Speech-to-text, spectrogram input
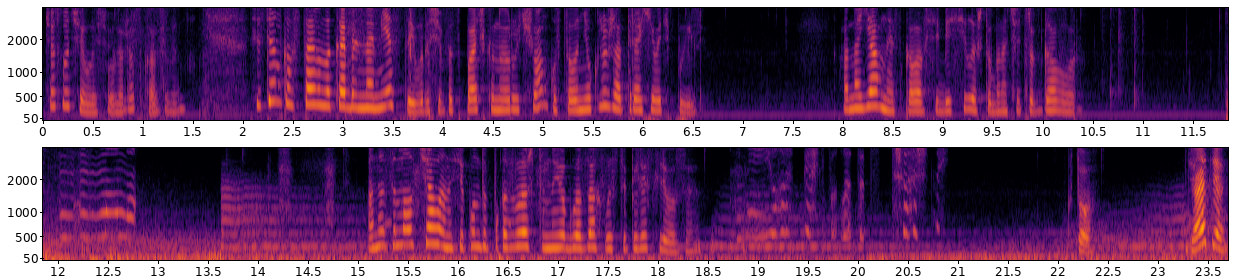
Что случилось, Оля? Рассказывай. Сестренка вставила кабель на место и, вытащив испачканную ручонку, стала неуклюже отряхивать пыль. Она явно искала в себе силы, чтобы начать разговор. Мама, Она замолчала, на секунду показалось, что на ее глазах выступили слезы. у нее опять был этот страшный... Кто? Дядя?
